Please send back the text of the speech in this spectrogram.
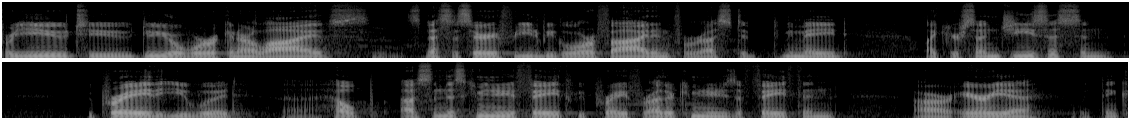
for you to do your work in our lives. It's necessary for you to be glorified and for us to, to be made like your son Jesus. And we pray that you would uh, help us in this community of faith. We pray for other communities of faith in our area. We think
